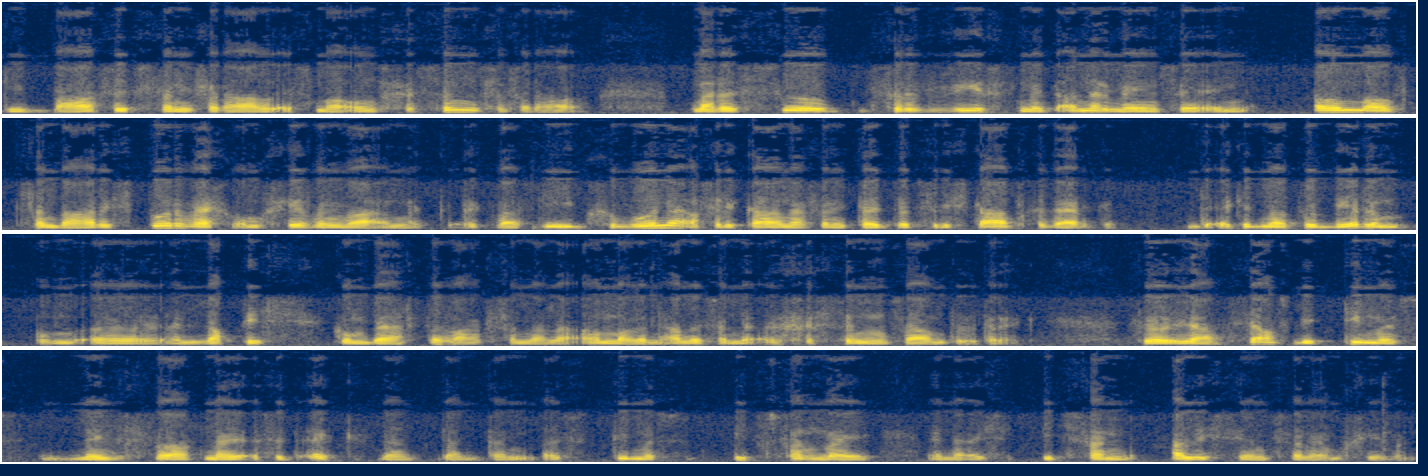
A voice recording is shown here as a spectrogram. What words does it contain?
die basis van die verhaal is maar ons gesin se verhaal maar is so verweef met ander mense en almal van daardie spoorweg omgewing waarin ek ek was. Die gewone afrikaner van die tyd wat vir die staat gewerk het ek het nou probeer om om uh, 'n uh, lappies kombers te maak van hulle almal en alles in 'n gesin saam te trek. So ja selfs die teams mense vra my is dit ek dan dan dan is teams iets van my en hy is iets van al die seuns van die omgewing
